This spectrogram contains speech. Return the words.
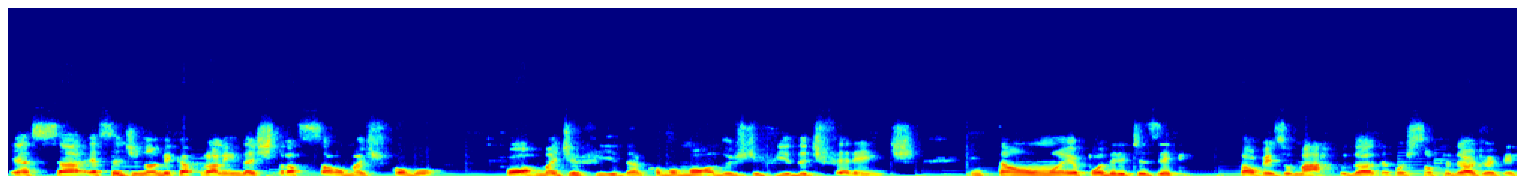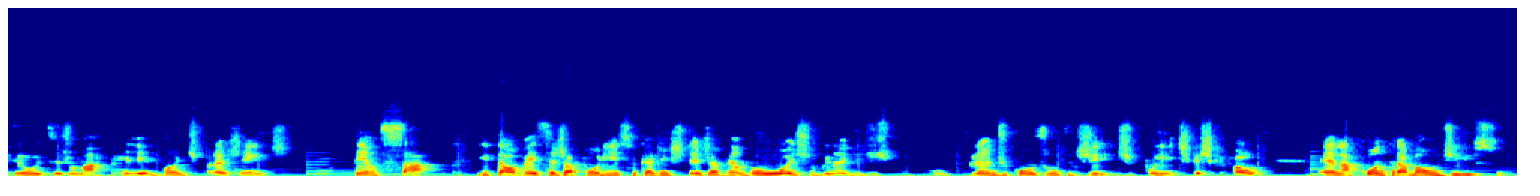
essa, essa dinâmica para além da extração, mas como forma de vida, como modos de vida diferentes. Então, eu poderia dizer que talvez o marco da, Constituição Federal de 88 seja um marco relevante para a gente pensar. E talvez seja por isso que a gente esteja vendo hoje o grande, o grande conjunto de, de políticas que vão é, na contramão disso.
